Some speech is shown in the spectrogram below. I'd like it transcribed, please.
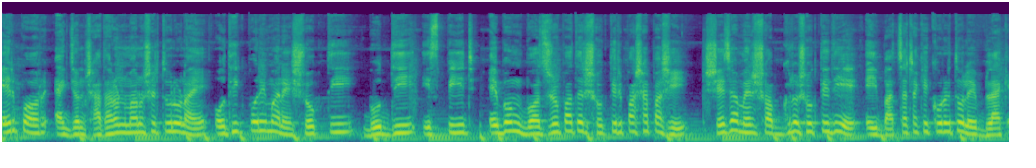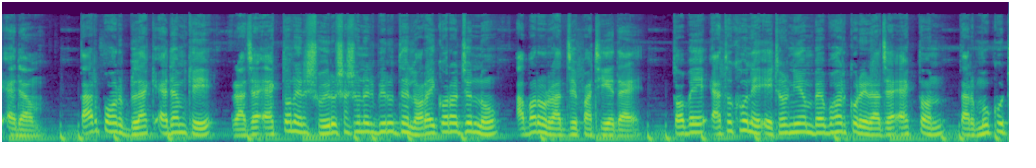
এরপর একজন সাধারণ মানুষের তুলনায় অধিক পরিমাণে শক্তি, বুদ্ধি, স্পিড এবং বজ্রপাতের শক্তির পাশাপাশি সেজামের সবগুলো শক্তি দিয়ে এই বাচ্চাটাকে করে তোলে ব্ল্যাক অ্যাডাম। তারপর ব্ল্যাক অ্যাডামকে রাজা একতনের স্বৈরশাসনের বিরুদ্ধে লড়াই করার জন্য আবারও রাজ্যে পাঠিয়ে দেয়। তবে এতক্ষণে এটর্নিয়াম ব্যবহার করে রাজা একতন তার মুকুট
